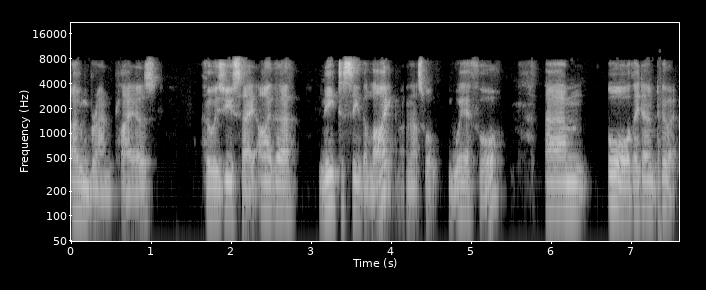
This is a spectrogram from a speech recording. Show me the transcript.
own brand players, who, as you say, either need to see the light, and that's what we're for, um, or they don't do it.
